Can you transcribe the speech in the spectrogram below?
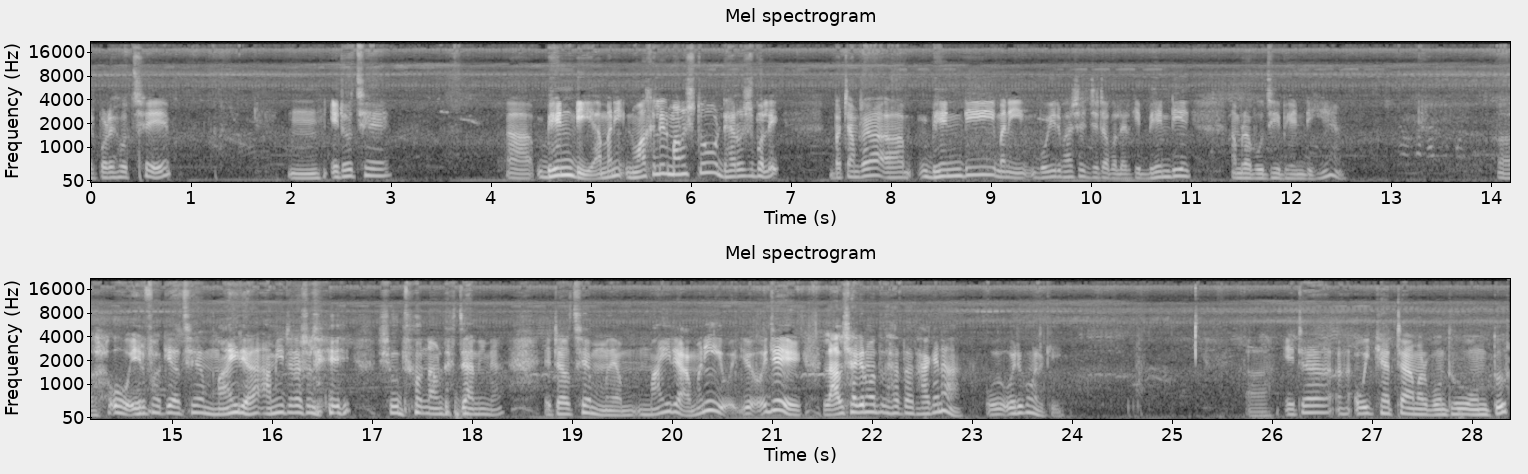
এরপরে হচ্ছে এটা হচ্ছে ভেন্ডি। মানে নোয়াখালীর মানুষ তো ঢ্যাঁড়স বলে বাট আমরা ভেন্ডি মানে বইয়ের ভাষায় যেটা বলে আর কি ভেন্ডি আমরা বুঝি ভেন্ডি হ্যাঁ? ও এর ফাঁকে আছে মাইরা। আমি এটা আসলে শুদ্ধ নামটা জানি না। এটা হচ্ছে মানে মাইরা মানে ওই- যে লাল শাকের মতো থাকে না? ওই ওইরকম আর কি। এটা ওই খ্যাতটা আমার বন্ধু অন্তুর।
